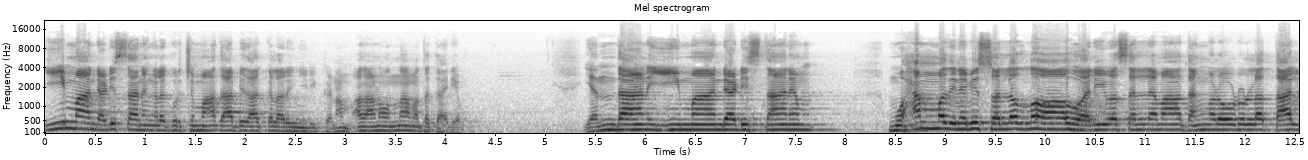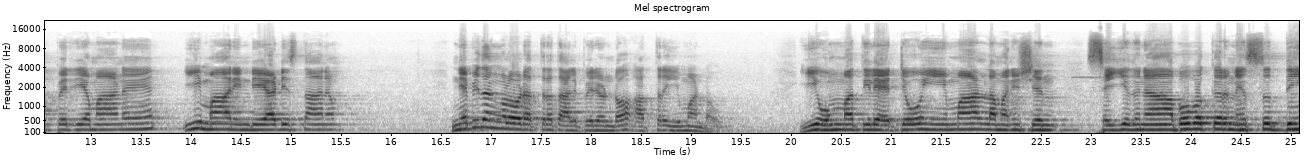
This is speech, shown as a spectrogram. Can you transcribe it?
ഈമാന്റെ അടിസ്ഥാനങ്ങളെക്കുറിച്ച് മാതാപിതാക്കൾ അറിഞ്ഞിരിക്കണം. അതാണ് ഒന്നാമത്തെ കാര്യം. എന്താണ് ഈമാന്റെ അടിസ്ഥാനം? മുഹമ്മദ് നബി സല്ലല്ലാഹു അലി വസല്ലമ തങ്ങളോടുള്ള താല്പര്യമാണ് ഈമാനിന്റെ അടിസ്ഥാനം. നബി തങ്ങളോട് എത്ര താല്പര്യമുണ്ടോ അത്ര ഈമാൻ ഉണ്ടാവും. ഈ ഉമ്മത്തിലെ ഏറ്റവും ഈമാനുള്ള മനുഷ്യൻ സയ്യിദുന അബൂബക്കർ സിദ്ദീഖ്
